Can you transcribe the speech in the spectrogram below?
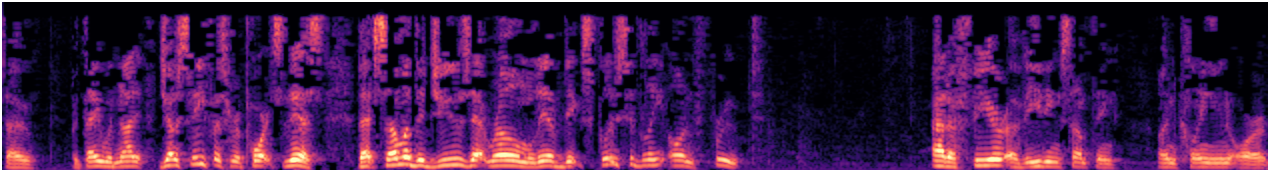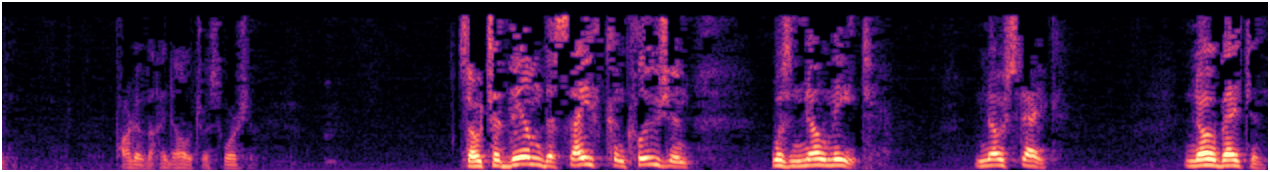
So, but they would not. Josephus reports this that some of the Jews at Rome lived exclusively on fruit out of fear of eating something unclean or part of idolatrous worship. So to them, the safe conclusion was no meat, no steak, no bacon.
